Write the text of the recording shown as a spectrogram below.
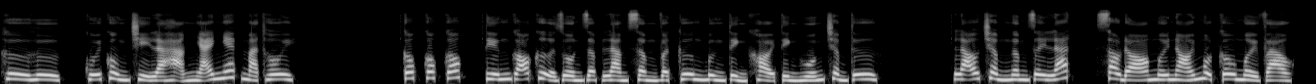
Hừ hừ, cuối cùng chỉ là hạng nhãi nhép mà thôi. Cốc cốc cốc, tiếng gõ cửa rồn dập làm sầm vật cương bừng tỉnh khỏi tình huống trầm tư. Lão trầm ngâm giây lát, sau đó mới nói một câu mời vào.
